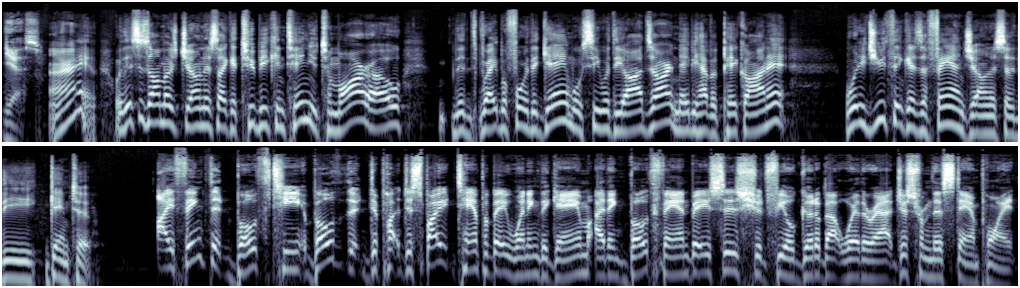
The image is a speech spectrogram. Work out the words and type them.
Yes. All right. Well, this is almost Jonas like a to be continued. Tomorrow, the, right before the game, we'll see what the odds are and maybe have a pick on it. What did you think as a fan, Jonas, of the game two? I think that both team, both despite Tampa Bay winning the game, I think both fan bases should feel good about where they're at. Just from this standpoint,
